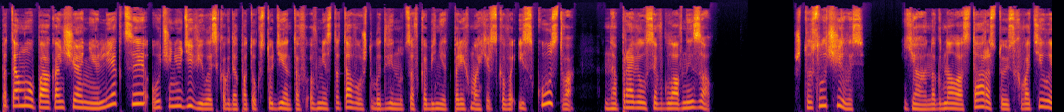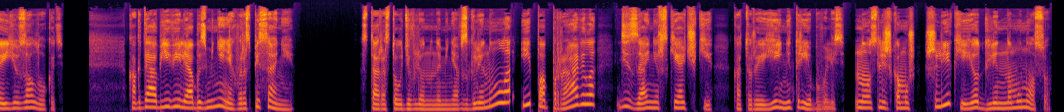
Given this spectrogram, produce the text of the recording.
Потому по окончанию лекции очень удивилась, когда поток студентов вместо того, чтобы двинуться в кабинет парикмахерского искусства, направился в главный зал. Что случилось? Я нагнала старосту и схватила ее за локоть. Когда объявили об изменениях в расписании. Староста удивленно на меня взглянула и поправила дизайнерские очки, которые ей не требовались, но слишком уж шли к ее длинному носу.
